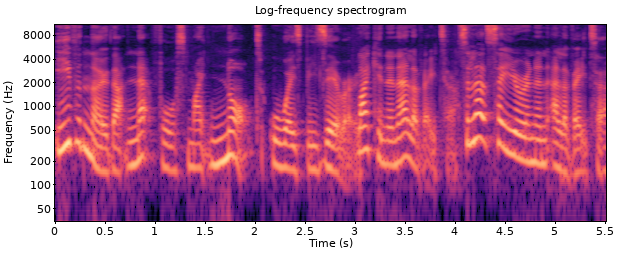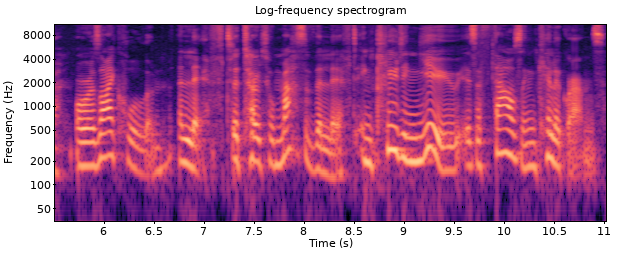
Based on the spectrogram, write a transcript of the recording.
even though that net force might not always be zero, like in an elevator. So let's say you're in an elevator, or as I call them, a lift. The total mass mass of the lift, including you, is 1,000 kilograms,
